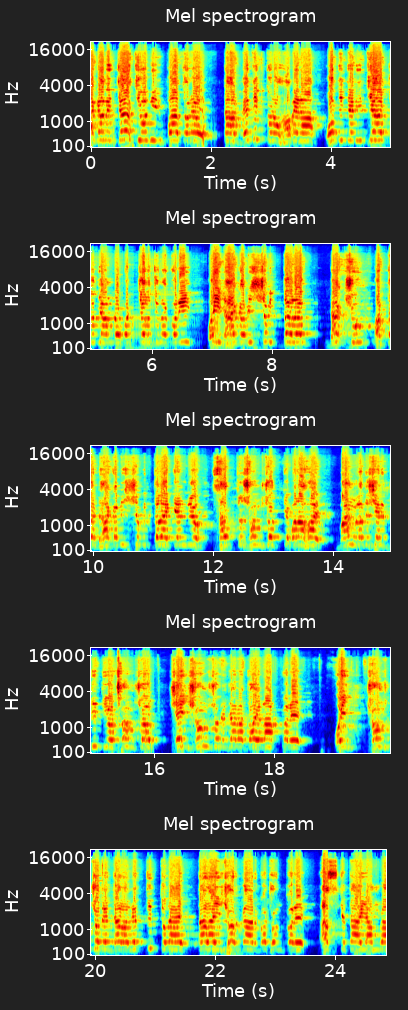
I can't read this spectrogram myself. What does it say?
আগামী জাতীয় নির্বাচনেও তার ব্যতিক্রম হবে না। অতীতের ইতিহাস যদি আমরা পর্যালোচনা করি, ওই ঢাকা বিশ্ববিদ্যালয়, ডাকসু, অর্থাৎ ঢাকা বিশ্ববিদ্যালয় কেন্দ্রীয় ছাত্র সংসদকে বলা হয় বাংলাদেশের দ্বিতীয় সংসদ। সেই সংসদে যারা জয় লাভ করে ওই সংসদে যারা নেতৃত্ব দেয়, তারাই সরকার গঠন করে। আজকে তাই আমরা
